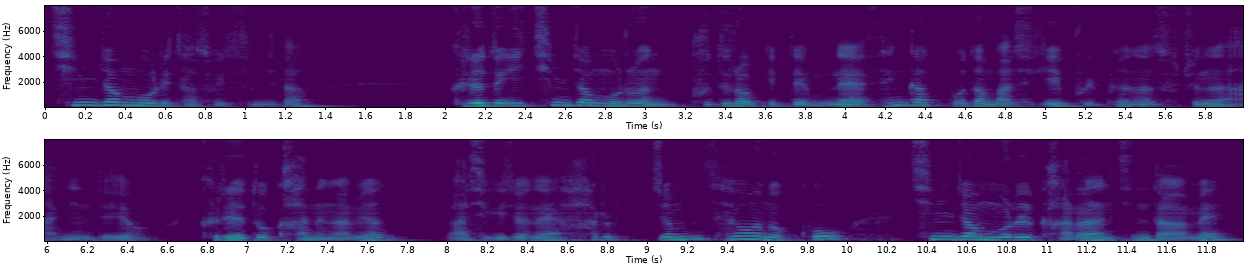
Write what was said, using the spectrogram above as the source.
침전물이 다소 있습니다. 그래도 이 침전물은 부드럽기 때문에 생각보다 마시기 불편한 수준은 아닌데요. 그래도 가능하면 마시기 전에 하루쯤 세워놓고 침전물을 가라앉힌 다음에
